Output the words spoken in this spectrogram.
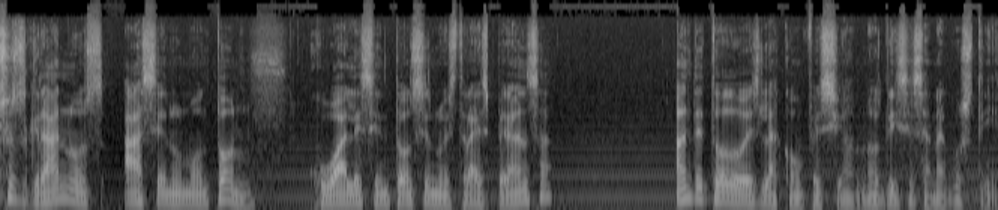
Muchos granos hacen un montón. ¿Cuál es entonces nuestra esperanza? Ante todo es la confesión, nos dice San Agustín.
